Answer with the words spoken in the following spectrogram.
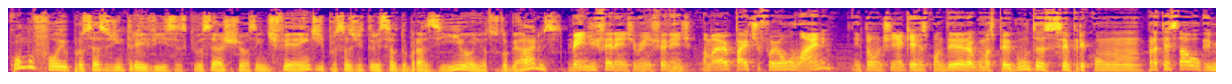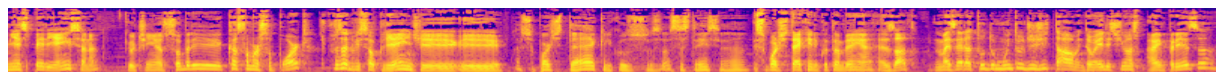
Como foi o processo de entrevistas que você achou, assim, diferente de processo de entrevista do Brasil ou em outros lugares? Bem diferente, bem diferente. A maior parte foi online, então tinha que responder algumas perguntas sempre com para testar a minha experiência, né? Que eu tinha sobre customer support, tipo serviço ao cliente e. É, suporte técnico, assistência, né? E suporte técnico também, é, exato. Mas era tudo muito digital, então eles tinham a empresa,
